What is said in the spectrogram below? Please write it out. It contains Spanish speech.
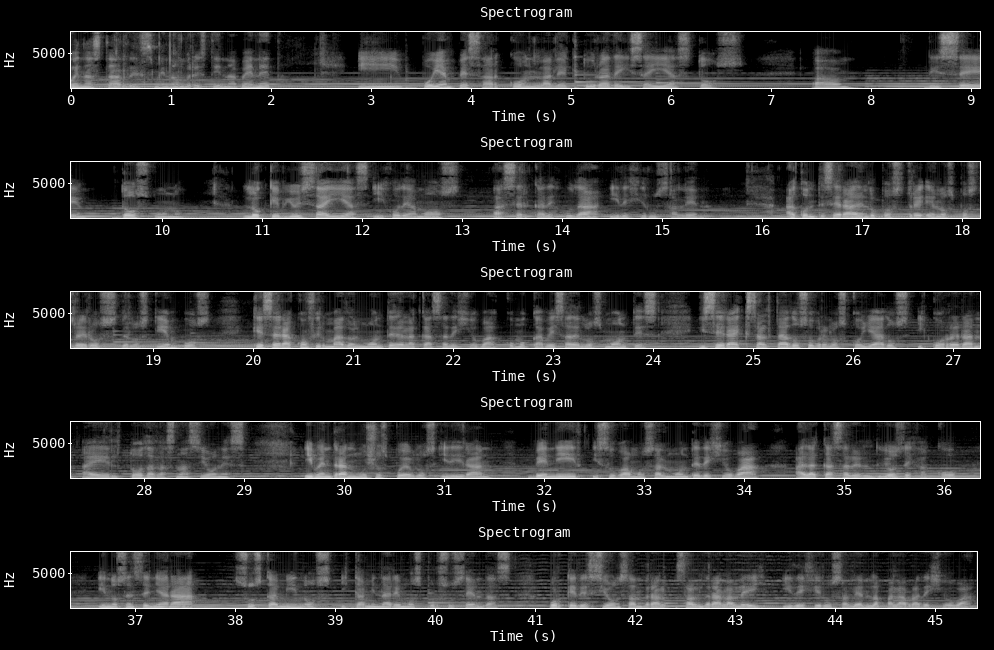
Buenas tardes, mi nombre es Dina Bennett y voy a empezar con la lectura de Isaías 2. dice 2.1. Lo que vio Isaías, hijo de Amós, acerca de Judá y de Jerusalén. Acontecerá en, los postreros de los tiempos que será confirmado el monte de la casa de Jehová como cabeza de los montes, y será exaltado sobre los collados, y correrán a él todas las naciones. Y vendrán muchos pueblos y dirán, Venid y subamos al monte de Jehová, a la casa del Dios de Jacob, y nos enseñará sus caminos y caminaremos por sus sendas, porque de Sión saldrá, saldrá la ley y de Jerusalén la palabra de Jehová.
